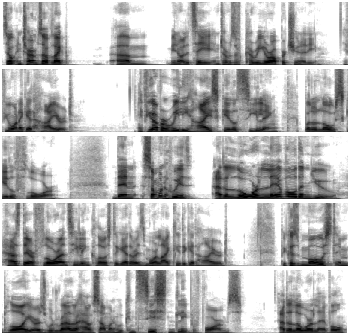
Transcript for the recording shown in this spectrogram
So in terms of like, um, you know, let's say in terms of career opportunity, if you want to get hired, if you have a really high skill ceiling but a low skill floor, then someone who is at a lower level than you has their floor and ceiling close together is more likely to get hired because most employers would rather have someone who consistently performs at a lower level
